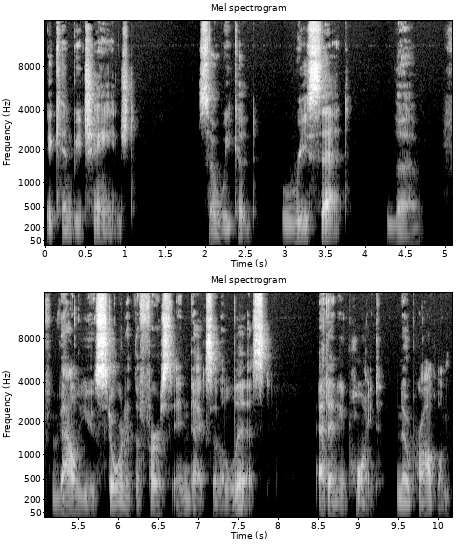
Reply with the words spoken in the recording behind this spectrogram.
it can be changed. So we could reset the values stored at the first index of a list at any point, no problem.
